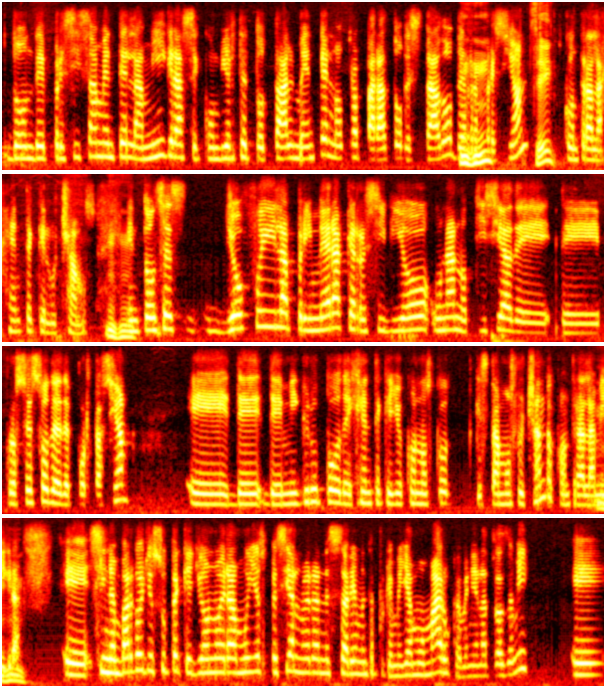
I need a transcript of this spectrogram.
donde precisamente la migra se convierte totalmente en otro aparato de Estado de represión contra la gente que luchamos. Entonces, yo fui la primera que recibió una noticia de proceso de deportación eh, de, mi grupo de gente que yo conozco que estamos luchando contra la migra. Eh, sin embargo, yo supe que yo no era muy especial, no era necesariamente porque me llamo Maru, que venían atrás de mí. Eh,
